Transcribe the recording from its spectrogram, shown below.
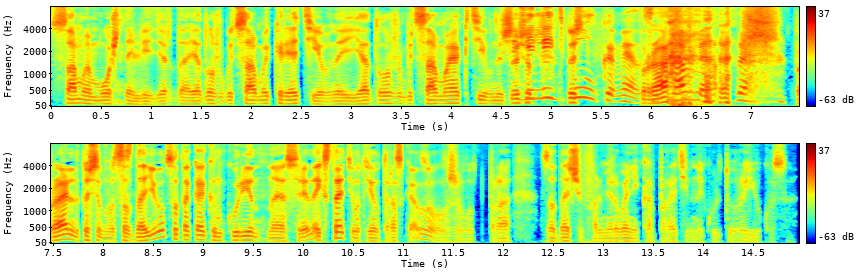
самый мощный лидер, да, я должен быть самый креативный, я должен быть самый активный. Шевелить то есть, булками про... Правильно, то есть вот создается такая конкурентная среда. И, кстати, вот я вот рассказывал же вот про задачи формирования корпоративной культуры ЮКОСа.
